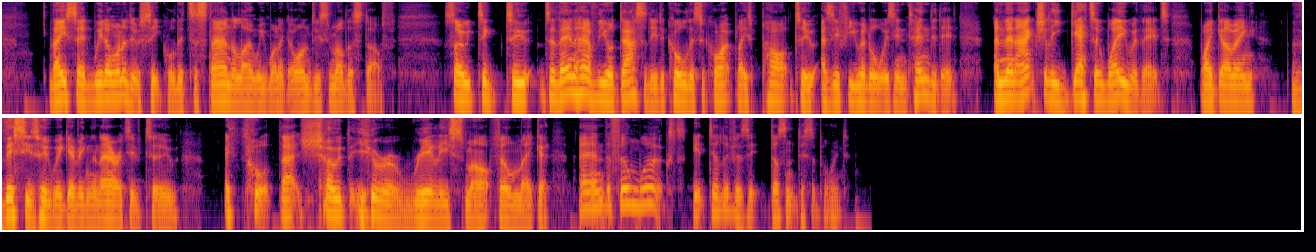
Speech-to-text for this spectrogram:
They said we don't want to do a sequel. It's a standalone. We want to go on and do some other stuff. So to to to then have the audacity to call this a Quiet Place Part Two as if you had always intended it, and then actually get away with it by going, this is who we're giving the narrative to I thought that showed that you're a really smart filmmaker, and the film works. It delivers. It doesn't disappoint.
